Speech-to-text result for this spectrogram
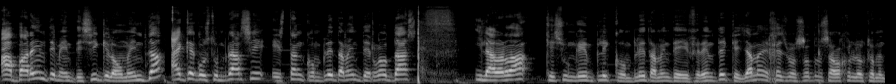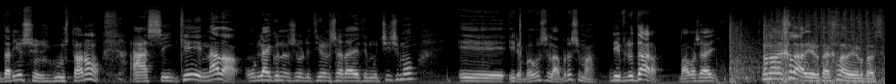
aparentemente sí que lo aumenta, hay que acostumbrarse, están completamente rotas y la verdad que es un gameplay completamente diferente Que ya me dejéis vosotros abajo en los comentarios si os gusta o no. Así que nada, un like, una suscripción se agradece muchísimo eh, Y nos vemos en la próxima. Disfrutar, vamos ahí. No, no, déjala abierta, déjala abierta esa.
